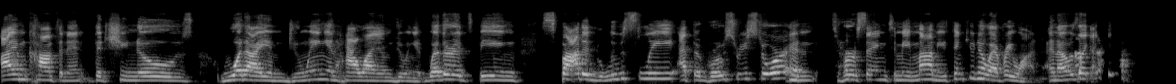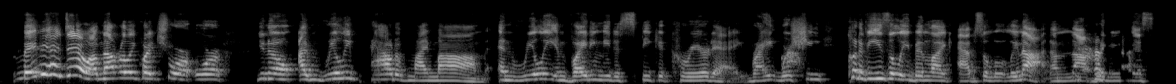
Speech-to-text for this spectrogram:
I am confident that she knows what I am doing and how I am doing it, whether it's being spotted loosely at the grocery store mm. and her saying to me, Mom, you think you know everyone. And I was like, maybe I do. I'm not really quite sure. Or you know, I'm really proud of my mom and really inviting me to speak at Career Day, right? Where she could have easily been like, absolutely not. I'm not bringing this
